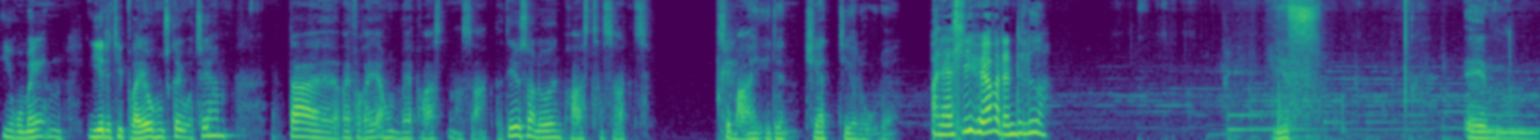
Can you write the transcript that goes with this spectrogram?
i romanen, i et af de breve, hun skriver til ham, der øh, refererer hun, hvad præsten har sagt. Og det er jo så noget, en præst har sagt til mig i den chat-dialog der. Og lad os lige høre, hvordan det lyder. Yes. Øhm.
